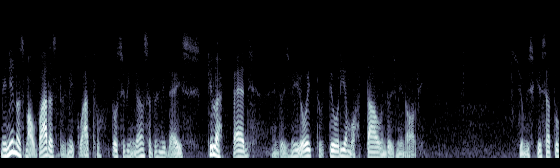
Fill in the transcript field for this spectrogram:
Meninas Malvadas, 2004, Doce Vingança, 2010, Killer Pad, em 2008, Teoria Mortal, em 2009. Os filmes que esse ator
